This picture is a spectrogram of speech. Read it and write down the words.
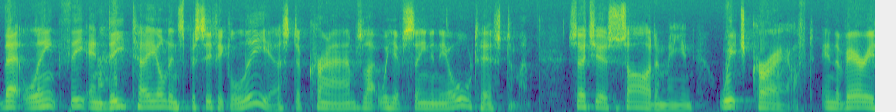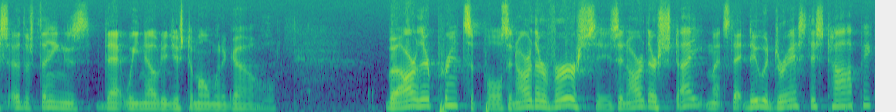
that lengthy and detailed and specific list of crimes like we have seen in the Old Testament, such as sodomy and witchcraft and the various other things that we noted just a moment ago. But are there principles and are there verses and are there statements that do address this topic?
